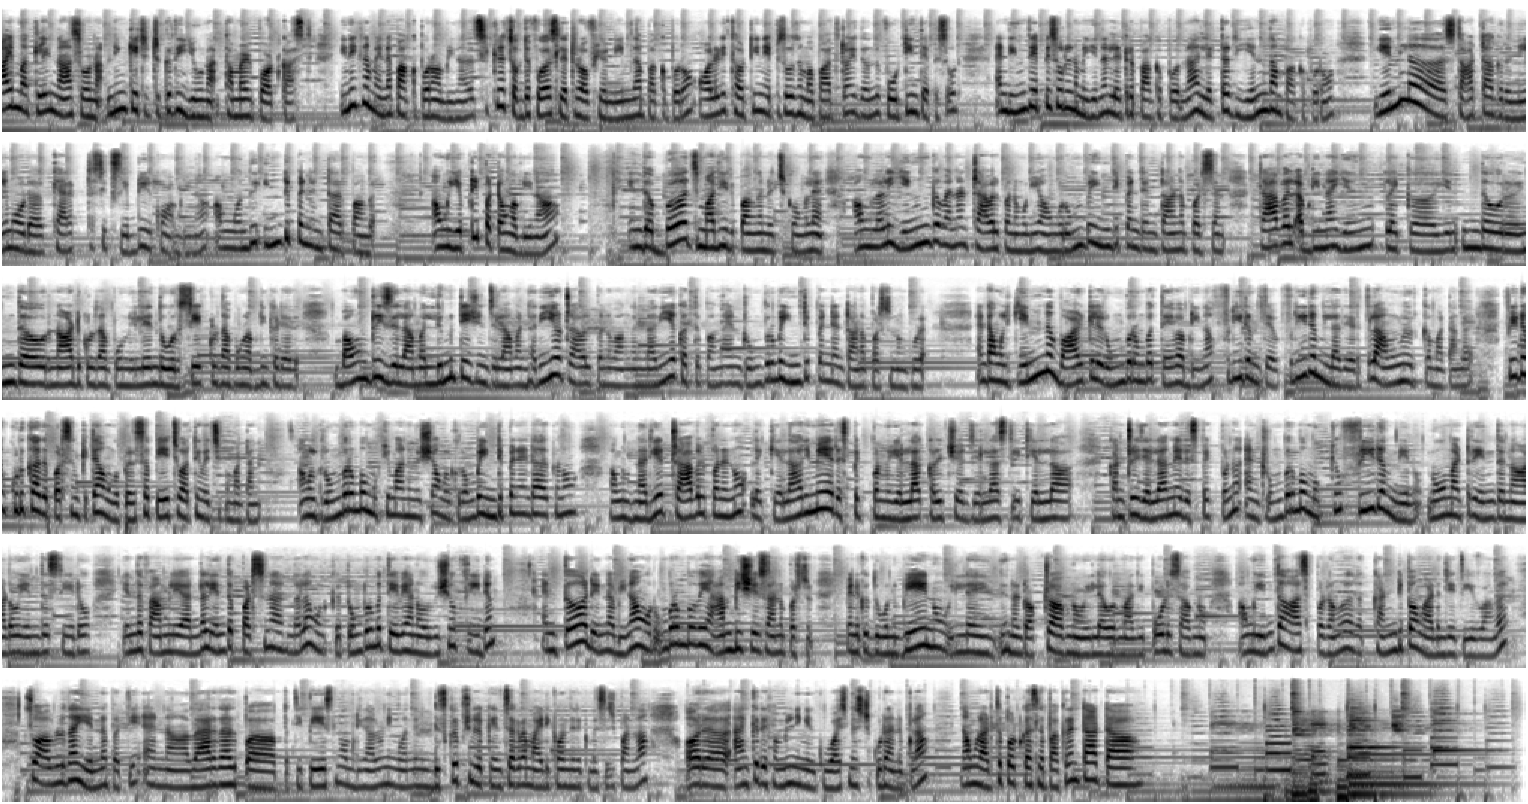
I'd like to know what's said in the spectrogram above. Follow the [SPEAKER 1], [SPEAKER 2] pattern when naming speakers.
[SPEAKER 1] Hi மக்களே நான் சோனா. நீங்கள் கேட்டுட்ருக்குது யூனா தமிழ் பாட்காஸ்ட் இன்றைக்கி நம்ம என்ன பார்க்க போகிறோம் அப்படின்னா secrets of the first letter of your name தான் பார்க்க போகிறோம் ஆல்ரெடி தேர்ட்டீன் எபிசோட்ஸ் நம்ம பார்த்துட்டோம். இது வந்து ஃபோர்டீன்த் எபிசோட் அண்ட் இந்த எபிசோடில் நம்ம என்ன லெட்டர் பார்க்க போகிறோம்னா லெட்டர் என் தான் பார்க்க போகிறோம் எண்ணில் ஸ்டார்ட் ஆகிற நேமோட கேரக்டரிஸ்டிக்ஸ் எப்படி இருக்கும் அப்படின்னா அவங்க வந்து இண்டிபெண்ட்டாக இருப்பாங்க. அவங்க எப்படிப்பட்டவங்க அப்படின்னா இந்த பேர்ட்ஸ் மாதிரி இருப்பாங்கன்னு வச்சுக்கோங்களேன். அவங்களால எங்கே வேணால் ட்ராவல் பண்ண முடியும். அவங்க ரொம்ப இண்டிபெண்ட்டான பர்சன் ட்ராவல் அப்படின்னா எங் லைக் இந்த ஒரு இந்த ஒரு நாடுக்குள்ளே தான் போகணும். இல்லை இந்த ஒரு ஸ்டேட்குள்ளே தான் போகணும் அப்படின்னு கிடையாது. பவுண்ட்ரிஸ் இல்லாமல் லிமிட்டேஷன்ஸ் இல்லாமல் நிறைய ட்ராவல் பண்ணுவாங்க நிறைய கற்றுப்பாங்க அண்ட் ரொம்ப ரொம்ப இண்டிபெண்ட்டான பர்சனும் கூட. அண்ட் அவங்களுக்கு என்ன வாழ்க்கையில் ரொம்ப ரொம்ப தேவை அப்படின்னா ஃப்ரீடம் தேவை. ஃப்ரீடம் இல்லாத இடத்துல அவங்களும் இருக்க மாட்டாங்க. ஃப்ரீடம் கொடுக்காத பர்சன் கிட்டே அவங்க பெருசாக பேச்சுவார்த்தையும் வச்சுக்க மாட்டாங்க. அவங்களுக்கு ரொம்ப ரொம்ப முக்கியமான விஷயம். அவங்களுக்கு ரொம்ப இண்டிபெண்ட்டாக இருக்கணும். அவங்களுக்கு நிறைய ட்ராவல் பண்ணணும். லைக் எல்லாருமே ரெஸ்பெக்ட் பண்ணணும். எல்லா கல்ச்சர்ஸ் எல்லா ஸ்டேட் எல்லா கண்ட்ரிஸ் எல்லாருமே ரெஸ்பெக்ட் பண்ணும் அண்ட் ரொம்ப ரொம்ப முக்கியம் ஃப்ரீடம் வேணும். நோ மேட்டர் எந்த நாடோ எந்த ஸ்டேட்டோ எந்த ஃபேமிலியாக இருந்தாலும் எந்த பர்சனாக இருந்தாலும் அவங்களுக்கு ரொம்ப ரொம்ப தேவையான ஒரு விஷயம் ஃப்ரீடம் அண்ட் தேர்ட் என்ன அப்படின்னா அவங்க ரொம்ப ரொம்பவே ஆம்பிஷியஸான பர்சன் இப்போ எனக்கு இது ஒன்று வேணும். இல்லை இது நான் டாக்டர் ஆகணும். இல்லை ஒரு மாதிரி போலீஸ் ஆகணும். அவங்க எந்த ஆசைப்படுறாங்களோ அதை கண்டிப்பாக அவங்க அடைஞ்சே தீருவாங்க. ஸோ அவ்வளோதான் என்னை பற்றி அண்ட் நான் வேறு ஏதாவது ப பற்றி பேசணும் அப்படின்னாலும் நீங்கள் வந்து டிஸ்கிரிப்ஷனில் இருக்க இன்ஸ்டாகிராம் ஐடிக்கு வந்து எனக்கு மெசேஜ் பண்ணலாம். ஒரு ஆங்கர் எஃப்எம்ல நீங்கள் எனக்கு வாய்ஸ் மெசேஜ் கூட அனுப்பலாம். நான் உங்களை அடுத்த பாட்காஸ்ட்டில் பார்க்குறேன் டாட்டா!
